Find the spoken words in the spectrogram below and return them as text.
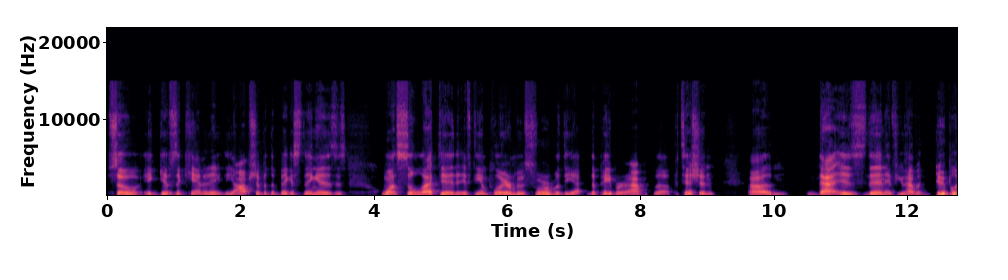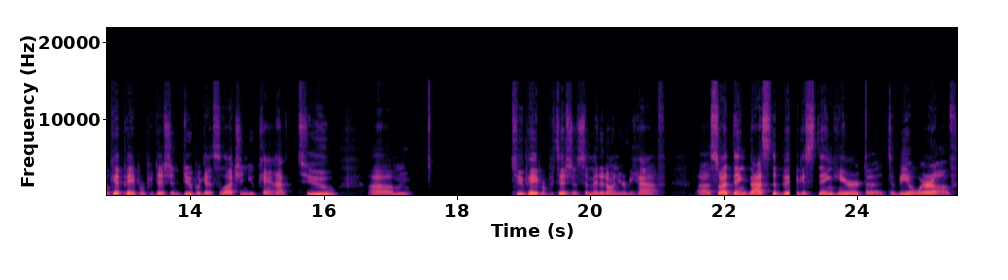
So it gives the candidate the option, but the biggest thing is is once selected, if the employer moves forward with the the paper app uh, petition, um, that is then if you have a duplicate paper petition, duplicate selection, you can't have two um, two paper petitions submitted on your behalf. Uh, so I think that's the biggest thing here to to be aware of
